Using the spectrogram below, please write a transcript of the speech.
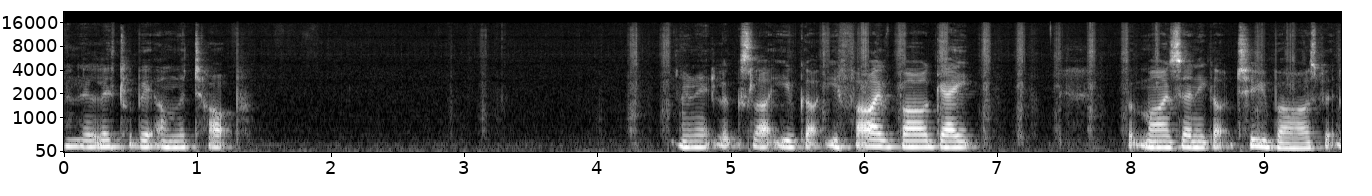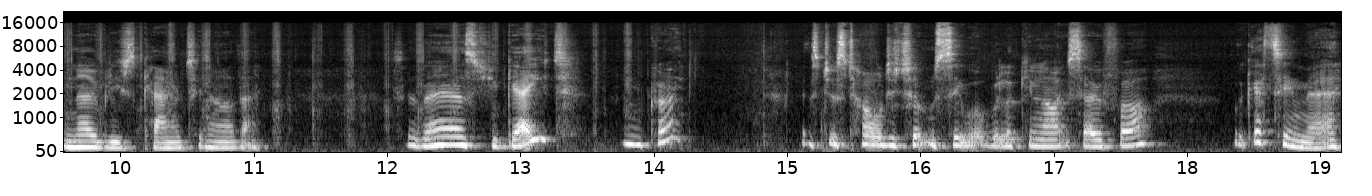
And a little bit on the top. And it looks like you've got your five bar gate, but mine's only got two bars, but nobody's counting, are they? So there's your gate. Okay. Let's just hold it up and see what we're looking like so far. We're getting there.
